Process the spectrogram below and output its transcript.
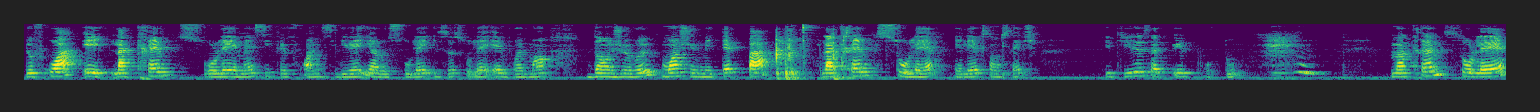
de froid et la crème solaire, même s'il fait froid, mais s'il il y a le soleil et ce soleil est vraiment dangereux. Moi je ne mettais pas la crème solaire, mes lèvres sont sèches. J'utilise cette huile pour tout. Ma crème solaire,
